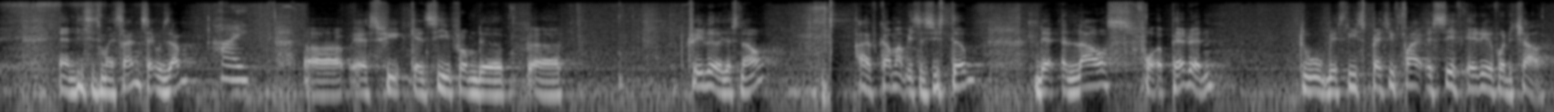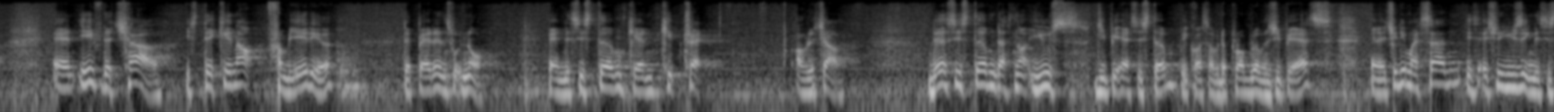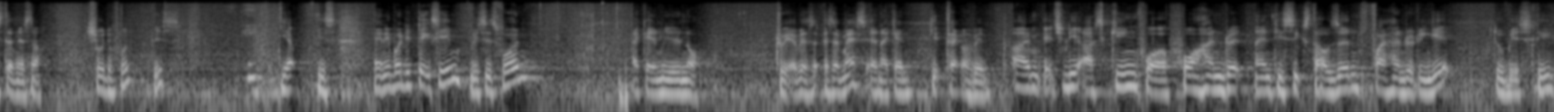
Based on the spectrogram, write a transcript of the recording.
and this is my son, Syed Uzam. Hi. Uh, as we can see from the uh, trailer just now, I've come up with a system that allows for a parent to basically specify a safe area for the child. And if the child is taken out from the area, the parents would know. And the system can keep track of the child. The system does not use GPS system because of the problem with GPS. And actually, my son is actually using the system just now. Show the phone, please. Yep. He's, anybody takes him with his phone, I can immediately know through SMS and I can keep track of him. I'm actually asking for 496,500 ringgit to basically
